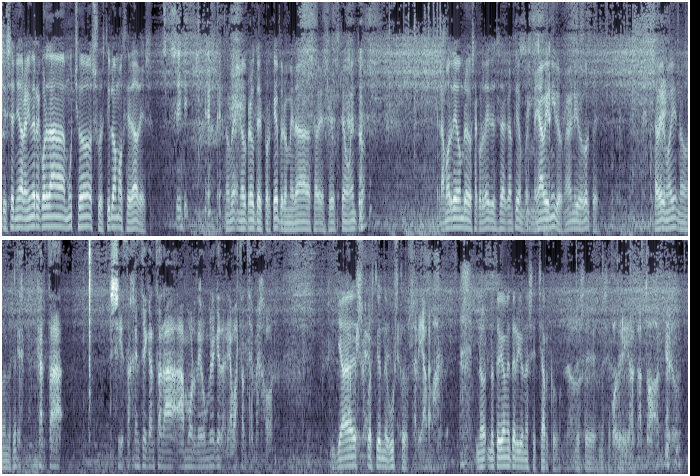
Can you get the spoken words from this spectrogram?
Sí, señor, a mí me recuerda mucho su estilo a mocedades. Sí. No me, no me preguntéis por qué, pero me da, ¿sabes? Este momento. El amor de hombre, ¿os acordáis de esa canción? Pues me ha venido, me ha venido de golpe. ¿Sabéis, Moy? No, no sé. Canta. Si esta gente cantara Amor de Hombre, quedaría bastante mejor. Ya es me- cuestión de gustos. No, no te voy a meter yo en ese charco. No, de ese- en ese Podría juego. cantar, pero.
